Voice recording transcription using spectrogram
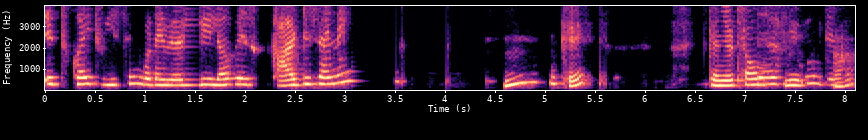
it's quite recent, but I really love is car designing. Mm, okay. Can you tell there me? De- uh-huh.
